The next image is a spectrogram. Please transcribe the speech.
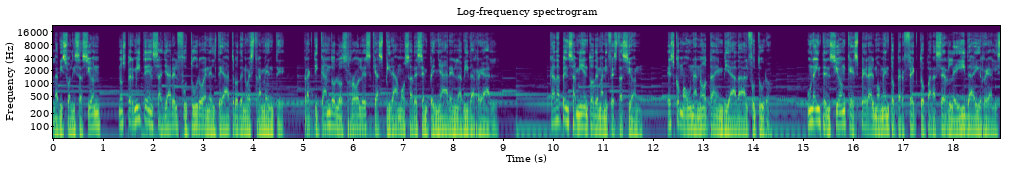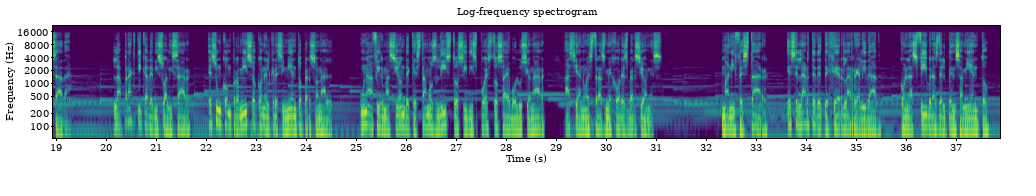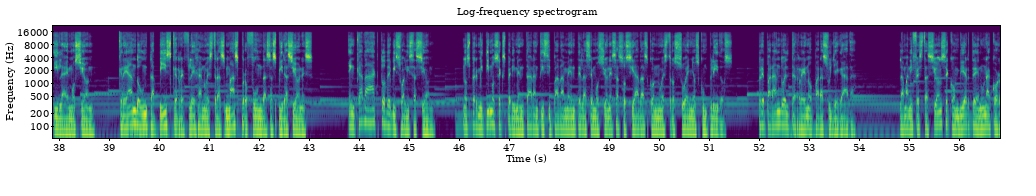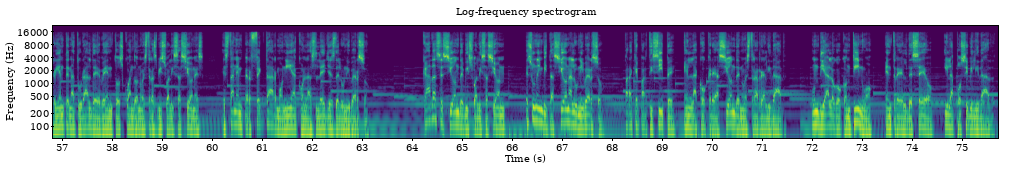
La visualización nos permite ensayar el futuro en el teatro de nuestra mente, practicando los roles que aspiramos a desempeñar en la vida real. Cada pensamiento de manifestación es como una nota enviada al futuro, una intención que espera el momento perfecto para ser leída y realizada. La práctica de visualizar es un compromiso con el crecimiento personal, una afirmación de que estamos listos y dispuestos a evolucionar hacia nuestras mejores versiones. Manifestar es el arte de tejer la realidad con las fibras del pensamiento y la emoción, creando un tapiz que refleja nuestras más profundas aspiraciones. En cada acto de visualización, nos permitimos experimentar anticipadamente las emociones asociadas con nuestros sueños cumplidos, preparando el terreno para su llegada. La manifestación se convierte en una corriente natural de eventos cuando nuestras visualizaciones están en perfecta armonía con las leyes del universo. Cada sesión de visualización es una invitación al universo, para que participe en la co-creación de nuestra realidad, un diálogo continuo entre el deseo y la posibilidad.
